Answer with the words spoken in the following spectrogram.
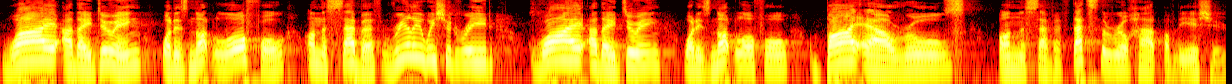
why are they doing what is not lawful on the Sabbath? Really, we should read, why are they doing what is not lawful by our rules on the Sabbath? That's the real heart of the issue.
